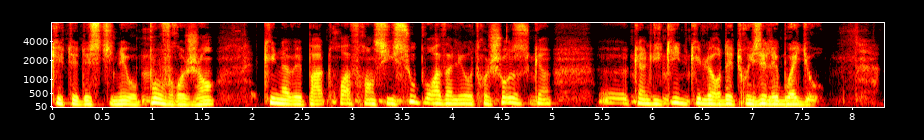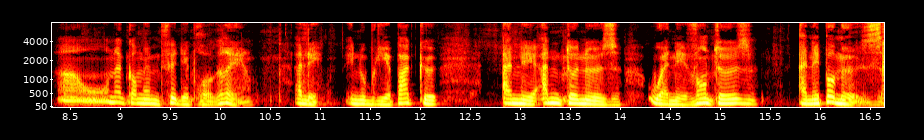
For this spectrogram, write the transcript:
qui était destiné aux pauvres gens qui n'avaient pas trois francs six sous pour avaler autre chose qu'un euh, liquide qui leur détruisait les boyaux. Ah, on a quand même fait des progrès. Hein. Allez, et n'oubliez pas que année antonneuse ou année venteuse, année pommeuse.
